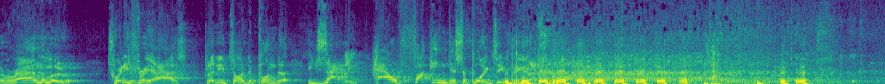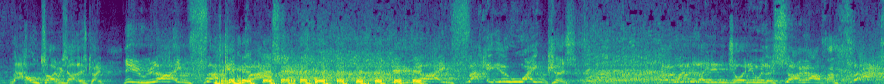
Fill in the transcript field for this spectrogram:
and round the moon. 23 hours, plenty of time to ponder exactly how fucking disappointing being that whole time he's out there going, You lying fucking bastard! you lying fucking, you wankers! No wonder they didn't join in with a song after for fuck's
